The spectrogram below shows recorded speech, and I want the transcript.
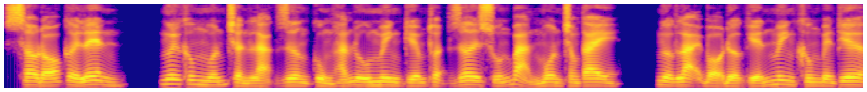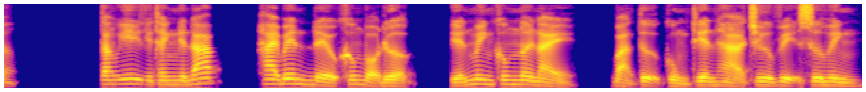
sau đó cười lên, ngươi không muốn Trần Lạc Dương cùng hắn U Minh kiếm thuật rơi xuống bản môn trong tay, ngược lại bỏ được Yến Minh không bên kia. Tăng y thì thanh niên đáp, hai bên đều không bỏ được, Yến Minh không nơi này, bản tự cùng thiên hà chư vị sư huynh,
